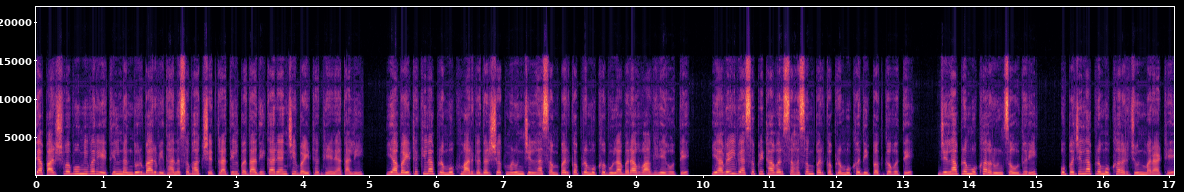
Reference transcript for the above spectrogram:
त्या पार्श्वभूमीवर येथील नंदुरबार विधानसभा क्षेत्रातील पदाधिकाऱ्यांची बैठक घेण्यात आली. या बैठकीला प्रमुख मार्गदर्शक म्हणून जिल्हा संपर्क प्रमुख गुलाबराव वाघ हे होते. यावेळी व्यासपीठावर सहसंपर्क प्रमुख दीपक गवते जिल्हाप्रमुख अरुण चौधरी उपजिल्हा प्रमुख अर्जुन मराठे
